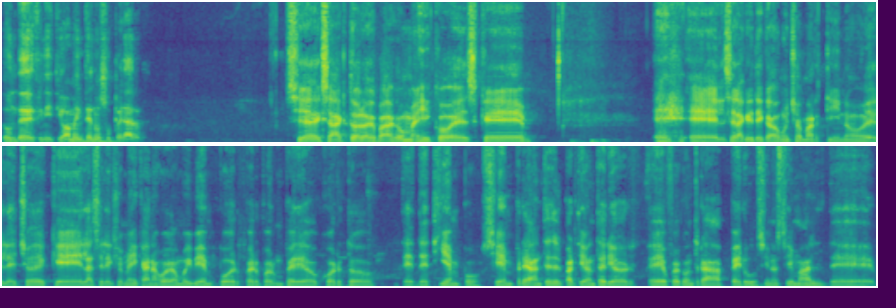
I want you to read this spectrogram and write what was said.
Donde definitivamente nos superaron. Sí, exacto. Lo que pasa con México es que eh, se le ha criticado mucho a Martino el hecho de que la selección mexicana juega muy bien por, pero por un periodo corto de, tiempo. Siempre antes del partido anterior eh, fue contra Perú, si no estoy mal, de,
